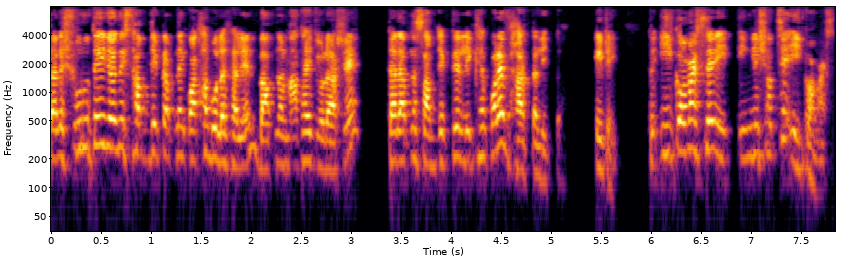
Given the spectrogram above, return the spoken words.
তাহলে শুরুতেই যদি সাবজেক্ট আপনি কথা বলে ফেলেন বা আপনার মাথায় চলে আসে, তাহলে আপনার সাবজেক্টে লিখে পরে ভারটা লিখতে হবে। এটাই। তো ই কমার্সের ইংলিশ হচ্ছে ই কমার্স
